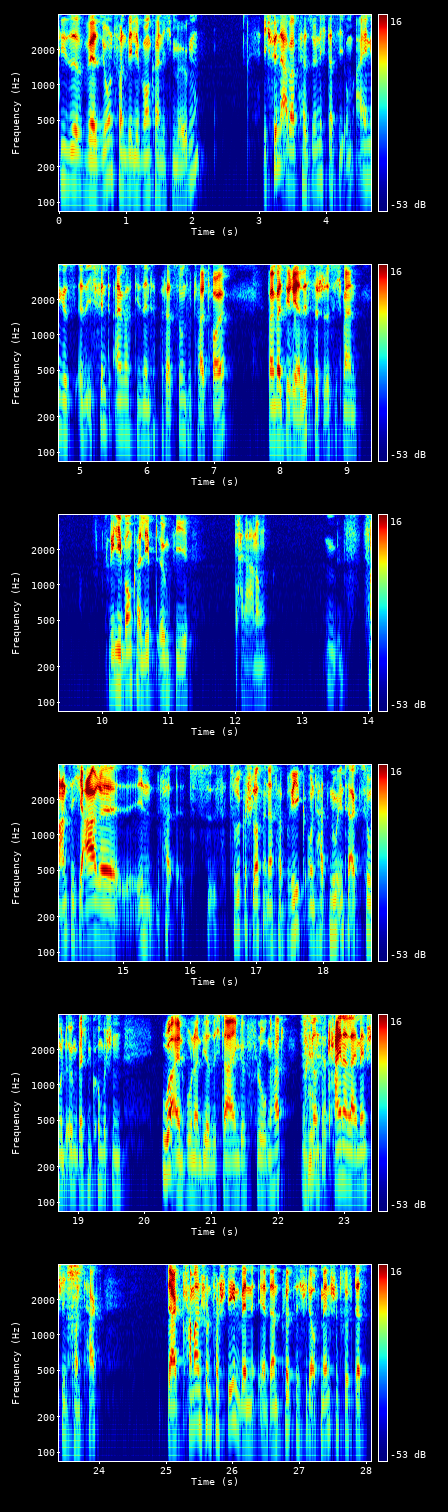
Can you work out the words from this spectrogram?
diese Version von Willy Wonka nicht mögen. Ich finde aber persönlich, dass sie um einiges, also ich finde einfach diese Interpretation total toll, weil, weil sie realistisch ist. Ich meine, Willy Wonka lebt irgendwie, keine Ahnung, 20 Jahre in, zurückgeschlossen in der Fabrik und hat nur Interaktion mit irgendwelchen komischen Ureinwohnern, die er sich da eingeflogen hat und sonst keinerlei menschlichen Kontakt. Da kann man schon verstehen, wenn er dann plötzlich wieder auf Menschen trifft, dass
